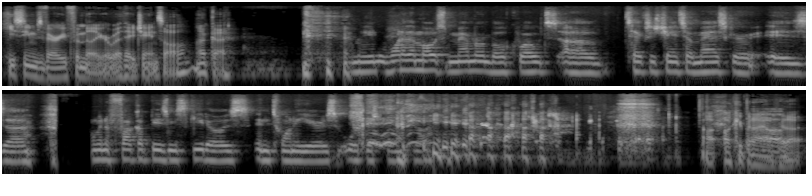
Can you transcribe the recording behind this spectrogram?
he seems very familiar with a chainsaw. Okay. I mean, one of the most memorable quotes of Texas Chainsaw Massacre is, uh, "I'm going to fuck up these mosquitoes in 20 years with this chainsaw." I'll, I'll keep an eye out for that.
